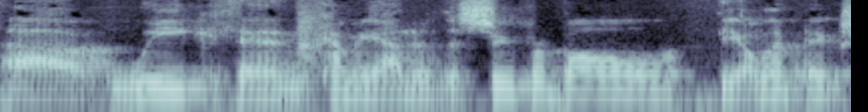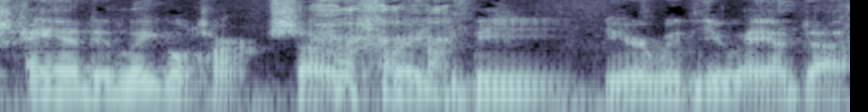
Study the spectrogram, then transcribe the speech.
uh, week than coming out of the Super Bowl, the Olympics, and in legal terms. So it's great to be here with you, and uh,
